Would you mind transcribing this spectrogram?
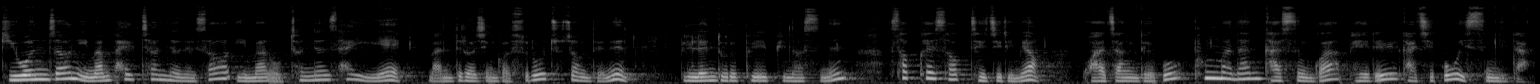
기원전 2만 8천년에서 2만 5천년 사이에 만들어진 것으로 추정되는 빌렌도르프의 비너스는 석회석 재질이며 과장되고 풍만한 가슴과 배를 가지고 있습니다.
